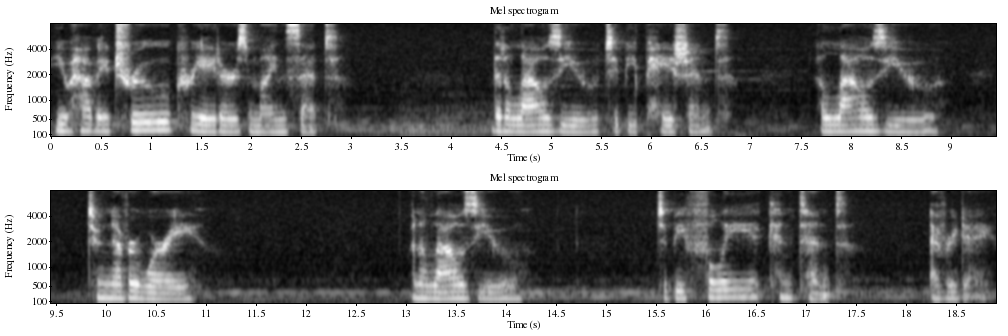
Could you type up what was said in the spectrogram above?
You have a true creator's mindset that allows you to be patient, allows you to never worry, and allows you to be fully content every day.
